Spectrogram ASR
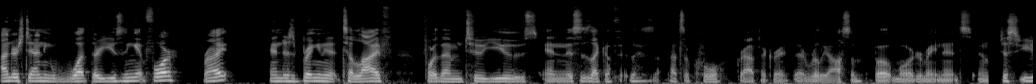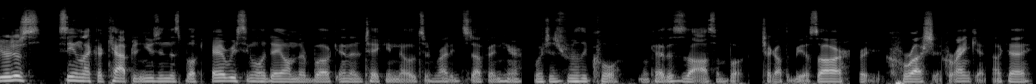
understanding what they're using it for, right? And just bringing it to life for them to use. And this is like a that's a cool graphic right there, really awesome boat motor maintenance. And just you're just seeing like a captain using this book every single day on their book, and they're taking notes and writing stuff in here, which is really cool. Okay, this is an awesome book. Check out the BSR, freaking crush it, cranking. Okay,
